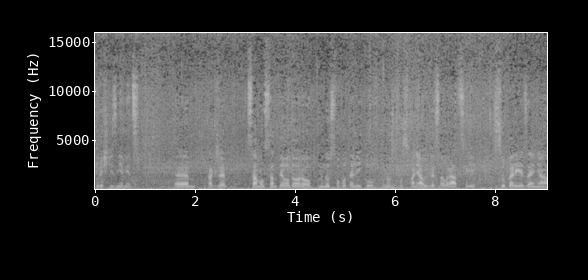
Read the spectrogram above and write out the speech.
turyści z Niemiec. Także samo San Teodoro, mnóstwo hotelików, mnóstwo wspaniałych restauracji, super jedzenia,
